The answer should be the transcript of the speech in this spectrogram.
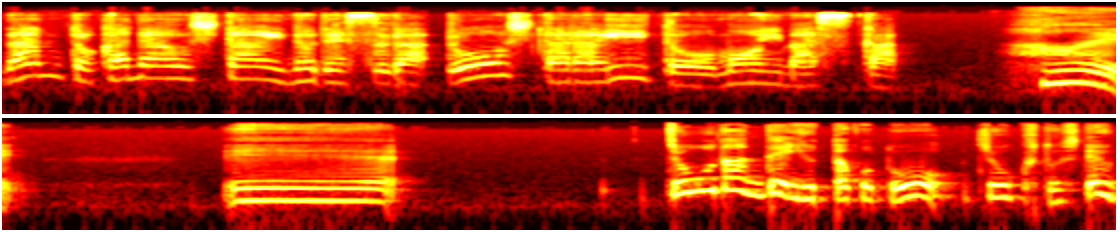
なんとか直したいのですが、どうしたらいいと思いますか？はい。えー、冗談で言ったことをジョークとして受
